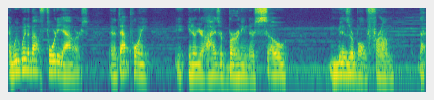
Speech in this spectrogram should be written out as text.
And we went about 40 hours. And at that point, you know, your eyes are burning. They're so miserable from the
